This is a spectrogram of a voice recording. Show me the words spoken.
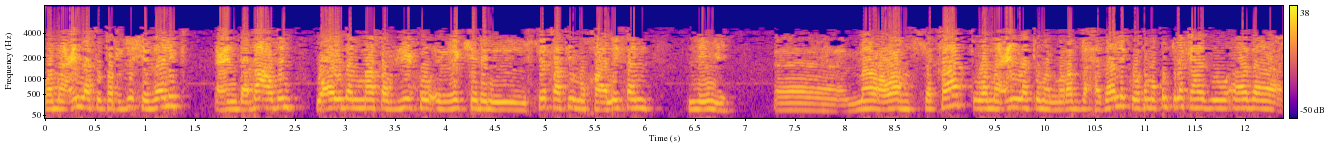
وما علة ترجيح ذلك عند بعض وأيضا ما ترجيح الذكر الثقة مخالفا لما آه، رواه الثقات وما علة من مرجح ذلك. وكما قلت لك هذا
